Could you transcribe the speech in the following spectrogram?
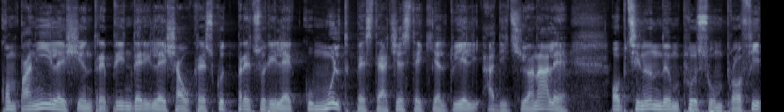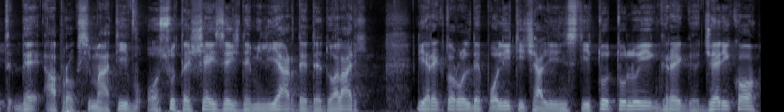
companiile și întreprinderile și-au crescut prețurile cu mult peste aceste cheltuieli adiționale, obținând în plus un profit de aproximativ 160 de miliarde de dolari. Directorul de politici al Institutului, Greg Jericho,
